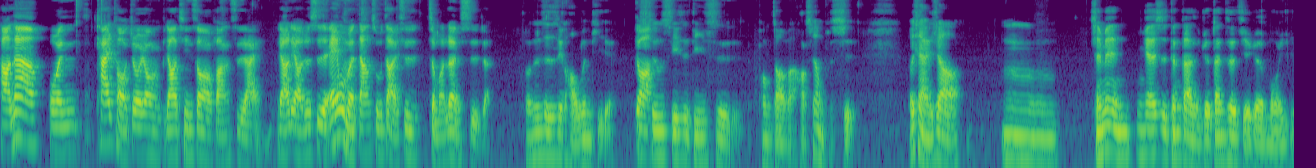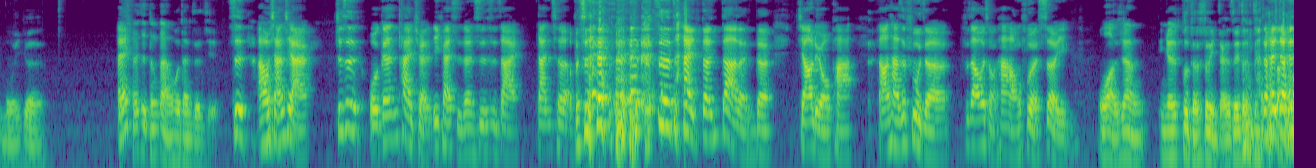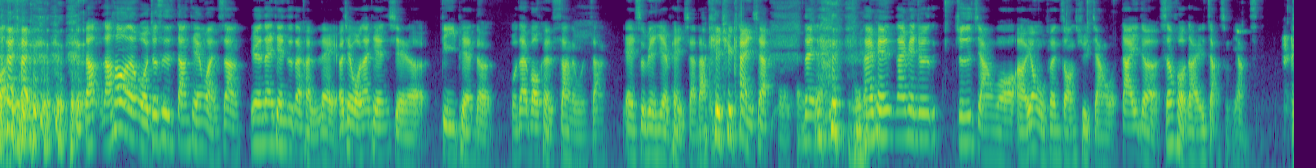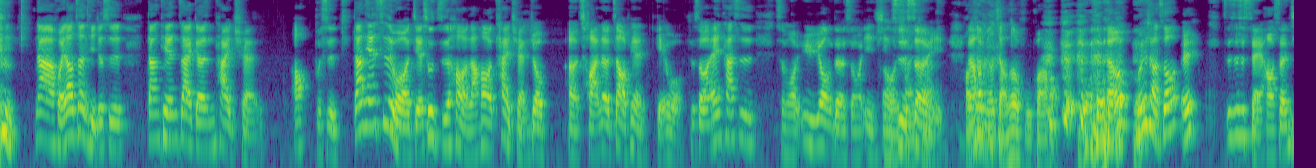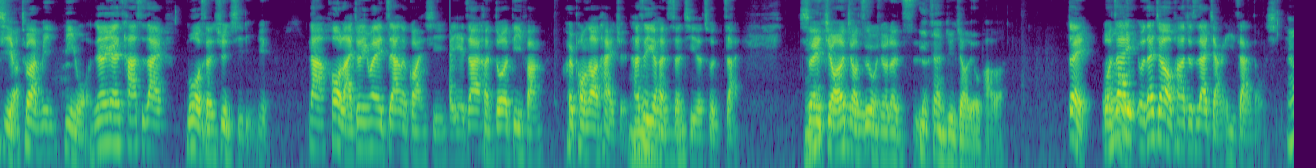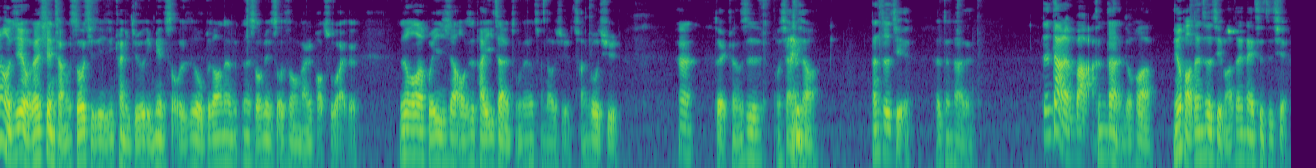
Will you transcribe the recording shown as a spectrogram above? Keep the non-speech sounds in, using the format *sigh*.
好，那我们开头就用比较轻松的方式来聊聊，就是哎、诶我们当初到底是怎么认识的？我觉得这是一个好问题耶。对啊苏西是第一次碰到吧？好像不是。我想一下哦，嗯，前面应该是登大人跟单车节的某一某一个，哎还是登大人或单车节？是啊，我想起来，就是我跟泰拳一开始认识是在单车，不是 *laughs* 是在登大人的交流趴，然后他是负责，不知道为什么他好像负责摄影，我好像应该是负责摄影才是最正常的对对对对。然后然后呢，我就是当天晚上，因为那天真的很累，而且我那天写了第一篇的我在 Vocus 上的文章，哎，顺便夜配一下，大家可以去看一下。看那。*laughs* 那一篇那一篇就是就是讲我呃用五分钟去讲我大一的生活大概长什么样子。*clears throat* 那回到正题，就是当天在跟泰拳哦，不是，当天是我结束之后，然后泰拳就呃传了照片给我，就说哎、他是什么御用的什么隐形式摄影，好像没有讲这么浮夸哦。*laughs* 然后我就想说，哎、这是谁？好神奇哦！突然密密我，那因为他是在陌生讯息里面。那后来就因为这样的关系，也在很多的地方会碰到泰拳，它是一个很神奇的存在。所以久而久之，我就认识驿了。站剧交流趴吧，对，我哎在我在交友趴就是在讲驿站的东西。因为我记得我在现场的时候，其实已经看你觉得有点面熟了，只是我不知道那那时候面熟是从哪里跑出来的。之后后来回忆一下，哦，是拍驿站的图，那就传到去，传过去。嗯，对，可能是我想一下哦，单车节还是登大人？登大人吧？登大人的话，你有跑单车节吗？在那一次之前，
